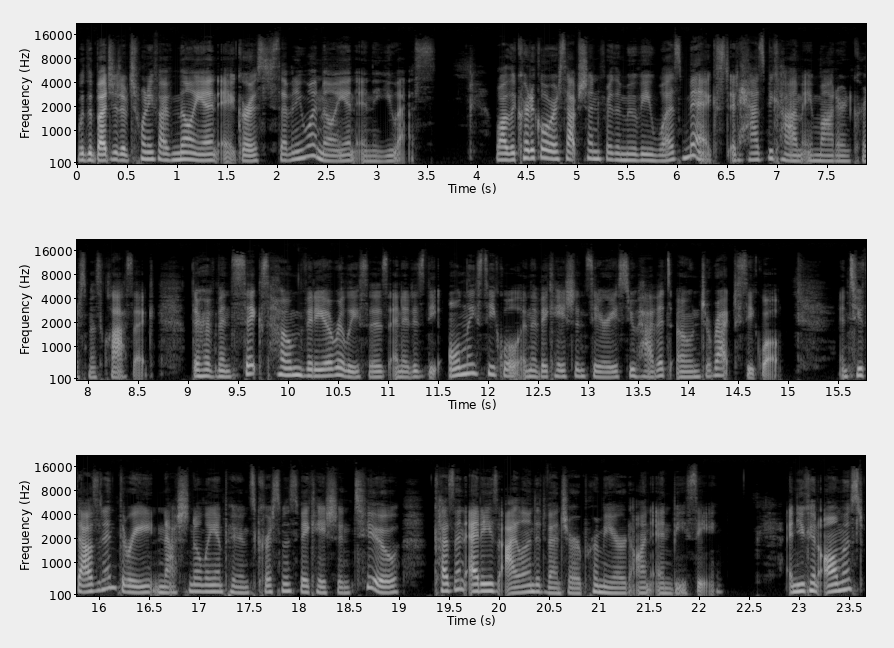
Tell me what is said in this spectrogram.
With a budget of 25 million, it grossed 71 million in the US. While the critical reception for the movie was mixed, it has become a modern Christmas classic. There have been six home video releases, and it is the only sequel in the Vacation series to have its own direct sequel. In 2003, National Lampoon's Christmas Vacation 2, Cousin Eddie's Island Adventure premiered on NBC. And you can almost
